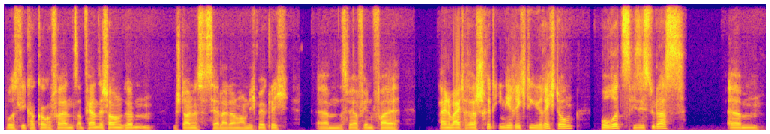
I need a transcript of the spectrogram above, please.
Bundesliga-Konferenz am Fernsehen schauen könnten. Im Stadion ist es ja leider noch nicht möglich. Ähm, das wäre auf jeden Fall ein weiterer Schritt in die richtige Richtung. Moritz, wie siehst du das? Ähm,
